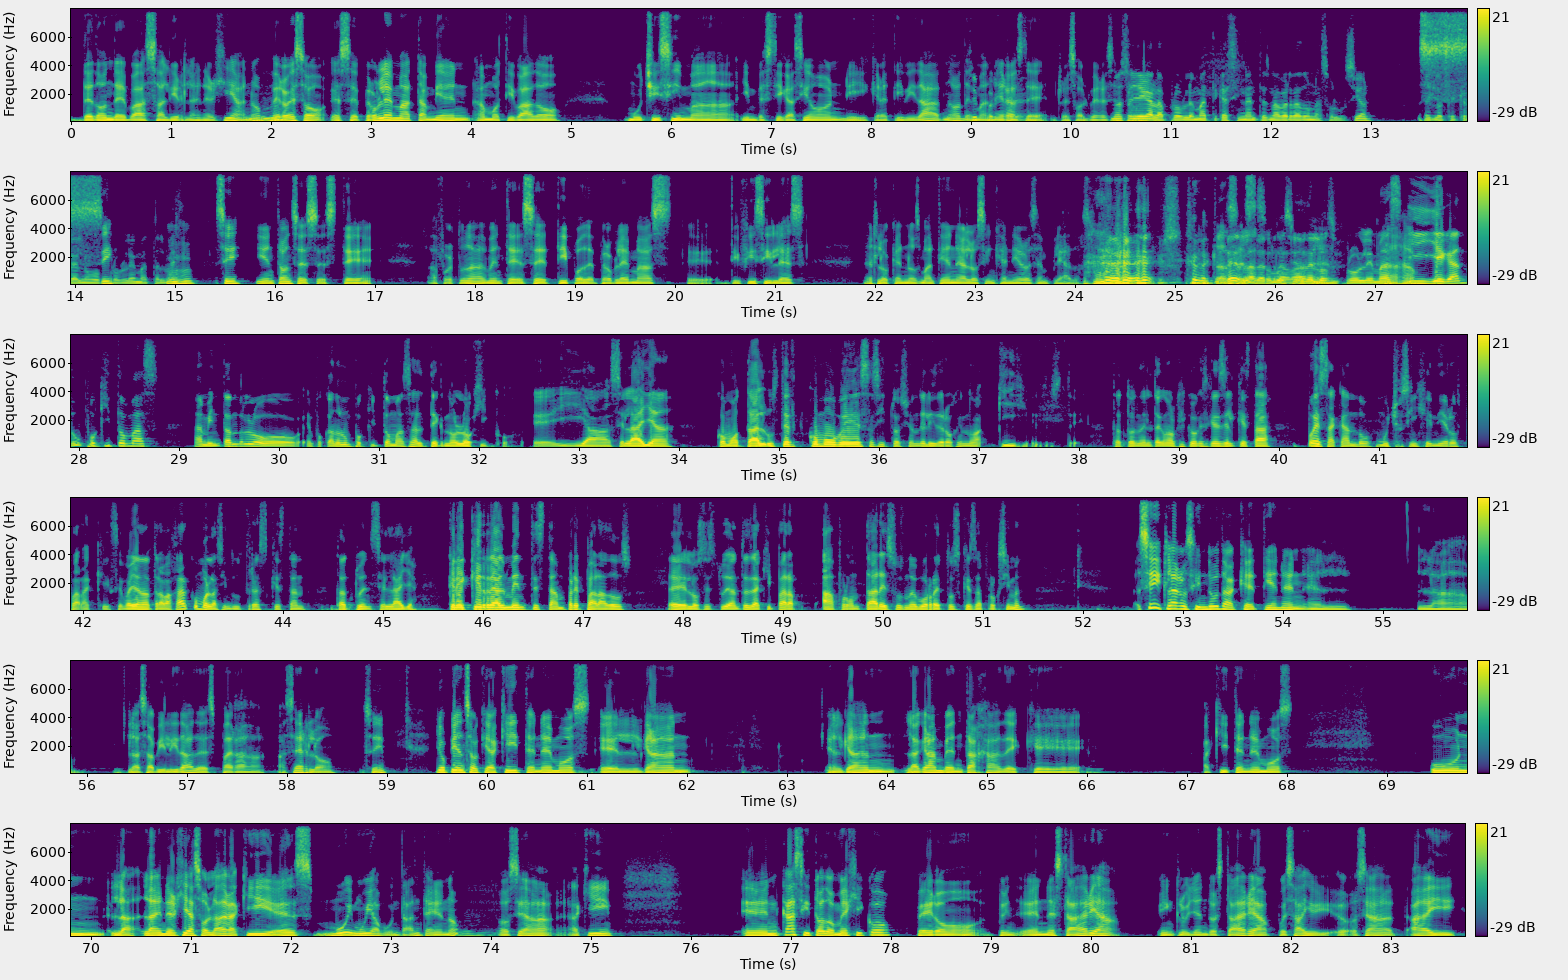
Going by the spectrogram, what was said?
de dónde va a salir la energía, ¿no? Pero eso, ese problema también ha motivado muchísima investigación y creatividad, ¿no? De Sí, maneras de resolver ese No se problema. llega a la problemática sin antes no haber dado una solución. Es lo que crea el nuevo Sí. problema, tal vez. Sí, y entonces, este, afortunadamente ese tipo de problemas eh, difíciles es lo que nos mantiene a los ingenieros empleados. Entonces, la solución de los problemas. Ajá. Y llegando un poquito más, amintándolo, enfocándolo un poquito más al tecnológico eh, y a Celaya como tal. ¿Usted cómo ve esa situación del hidrógeno aquí? Este, tanto en el tecnológico, que es, el que está pues sacando muchos ingenieros para que se vayan a trabajar, como las industrias que están tanto en Celaya. ¿Cree que realmente están preparados eh, los estudiantes de aquí para afrontar esos nuevos retos que se aproximan? Sí, claro, sin duda que tienen el, la- las habilidades para hacerlo, ¿sí? Yo pienso que aquí tenemos el gran, el gran, la gran ventaja de que aquí tenemos un, la, la energía solar aquí es muy, muy abundante, ¿no? O sea, aquí en casi todo México, pero en esta área, incluyendo esta área, pues hay, o sea, hay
